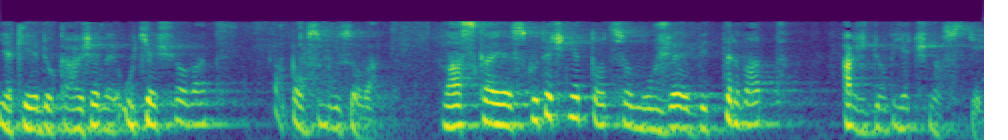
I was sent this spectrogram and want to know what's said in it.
jak je dokážeme utěšovat a povzbuzovat. Láska je skutečně to, co může vytrvat až do věčnosti.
